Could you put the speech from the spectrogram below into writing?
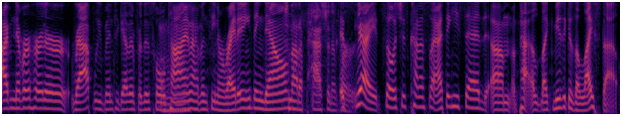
I've never heard her rap. We've been together for this whole time. I haven't seen her write anything down. It's not a passion of It's- hers. right. So it's just kind of like I think he said um, a pa- like music is a lifestyle.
